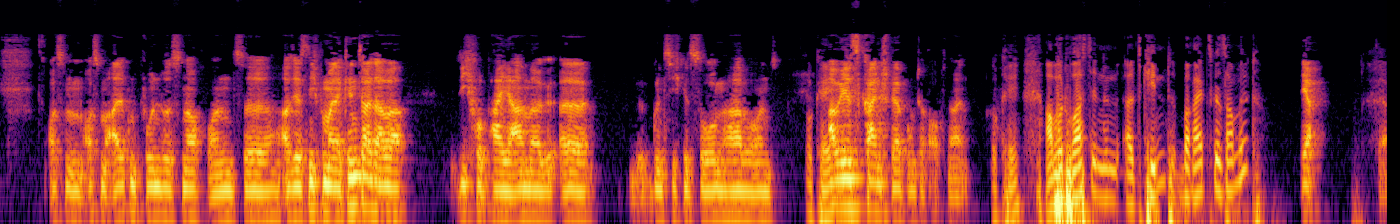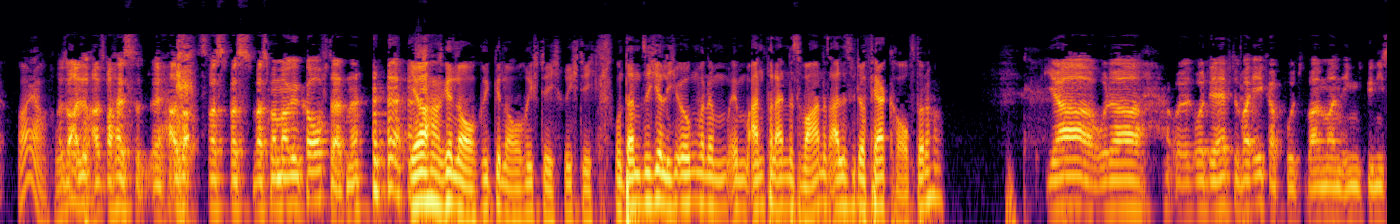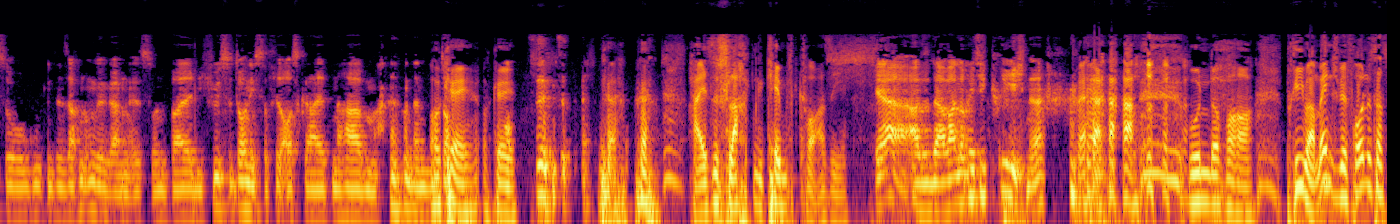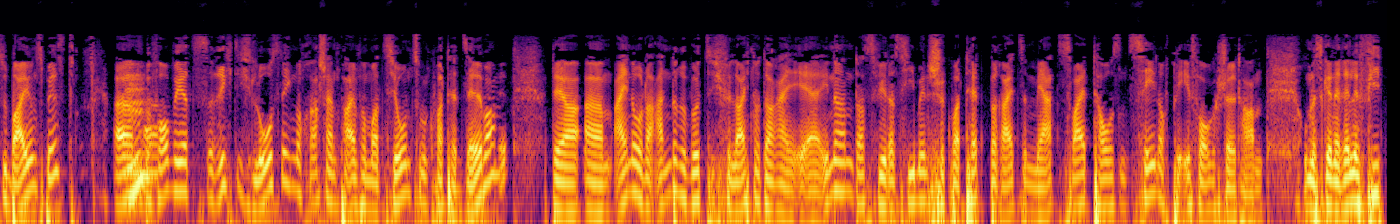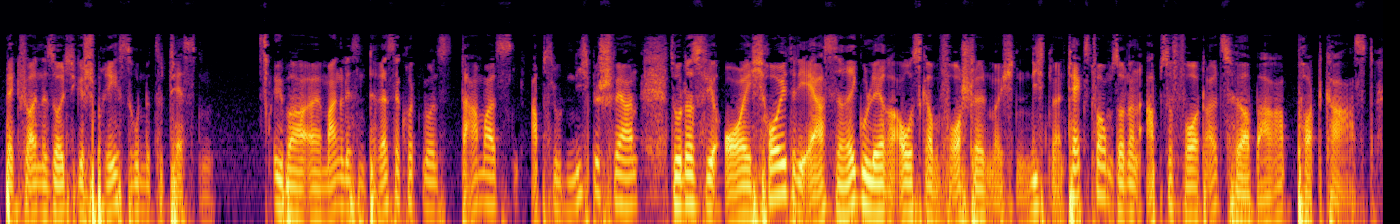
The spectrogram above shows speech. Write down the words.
aus dem, aus dem alten Fundus noch und äh, also jetzt nicht von meiner Kindheit, aber die ich vor ein paar Jahren mal äh, günstig gezogen habe und Okay. habe jetzt keinen Schwerpunkt darauf, nein. Okay. Aber du hast ihn als Kind bereits gesammelt? Ja. Ah ja. Also, also, also was heißt, äh, also was, was, was Mama gekauft hat, ne? Ja, genau, genau, richtig, richtig. Und dann sicherlich irgendwann im, im Anfall eines Wahnes alles wieder verkauft, oder? Ja, oder, oder, oder die Hälfte war eh kaputt, weil man irgendwie nicht so gut mit den Sachen umgegangen ist und weil die Füße doch nicht so viel ausgehalten haben und dann Okay, okay. Heiße Schlachten gekämpft quasi. Ja, also da war noch richtig Krieg, ne? Wunderbar. Prima. Mensch, wir freuen uns, dass du bei uns bist. Ähm, Mhm. Bevor wir jetzt richtig loslegen, noch rasch ein paar Informationen zum Quartett selber. Der ähm, eine oder andere wird sich vielleicht noch daran erinnern, dass wir das Hiemensche Quartett bereits im März 2010 auf PE vorgestellt haben, um das generelle Feedback für eine solche Gesprächsrunde zu testen. Über äh, mangelndes Interesse konnten wir uns damals absolut nicht beschweren, so dass wir euch heute die erste reguläre Ausgabe vorstellen möchten. Nicht nur in Textform, sondern ab sofort als hörbarer Podcast.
